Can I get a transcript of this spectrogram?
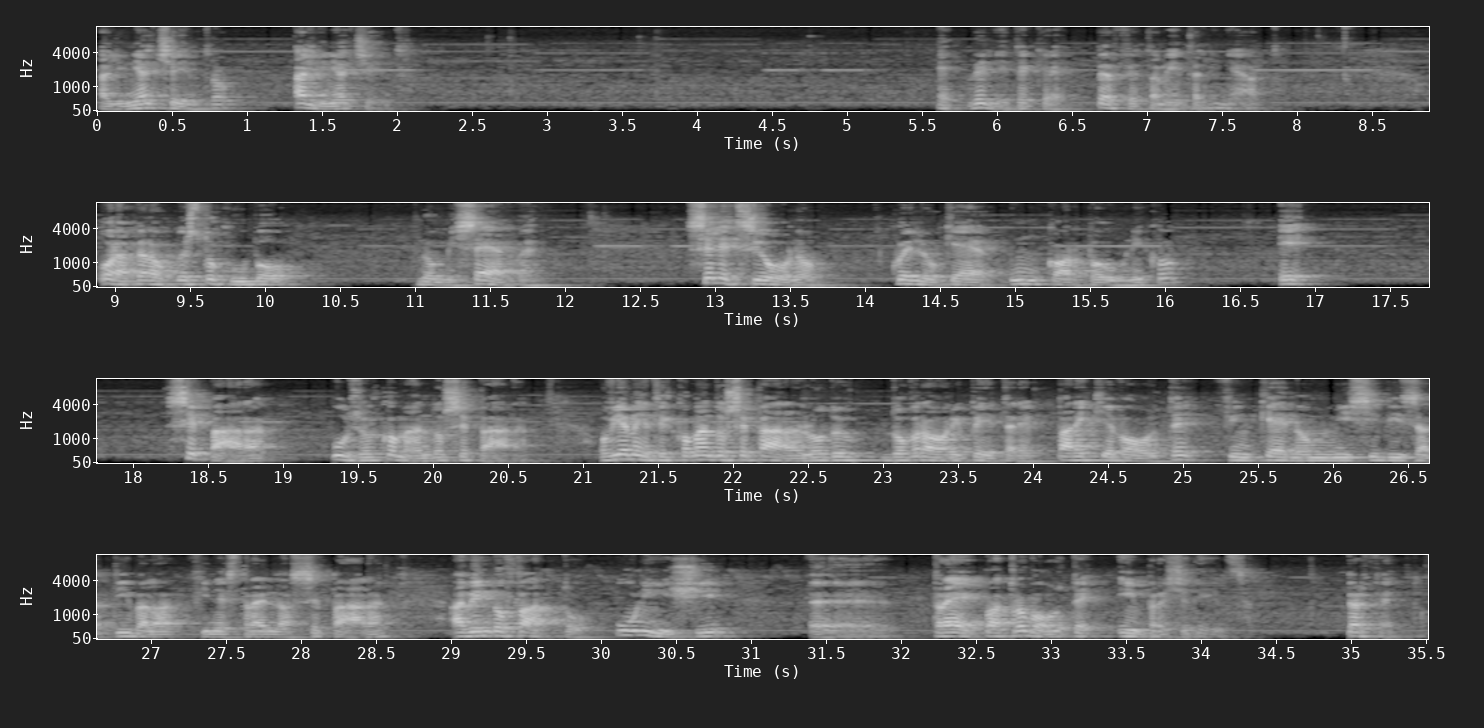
allinea al centro, allinea al centro. E vedete che è perfettamente allineato. Ora però questo cubo non mi serve. Seleziono quello che è un corpo unico e separa, uso il comando separa. Ovviamente il comando separa lo dovrò ripetere parecchie volte finché non mi si disattiva la finestrella separa avendo fatto unisci eh, 3-4 volte in precedenza. Perfetto.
